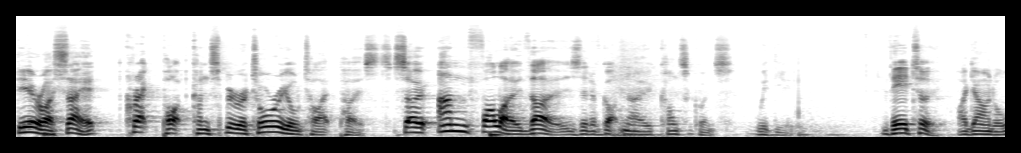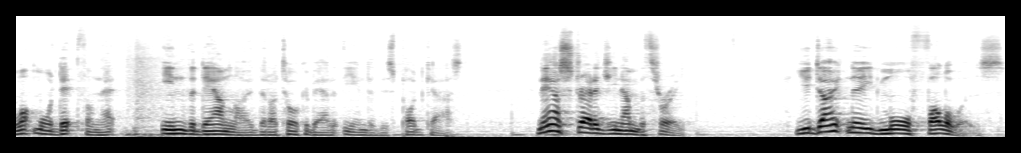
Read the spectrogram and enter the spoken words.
dare I say it, crackpot conspiratorial type posts. So unfollow those that have got no consequence with you. There too, I go into a lot more depth on that in the download that I talk about at the end of this podcast. Now, strategy number three you don't need more followers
